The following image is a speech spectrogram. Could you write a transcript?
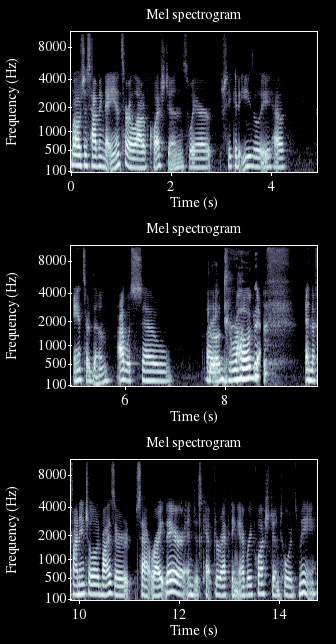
Well, I was just having to answer a lot of questions where she could easily have answered them. I was so like, Drugged. drugged. and the financial advisor sat right there and just kept directing every question towards me.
